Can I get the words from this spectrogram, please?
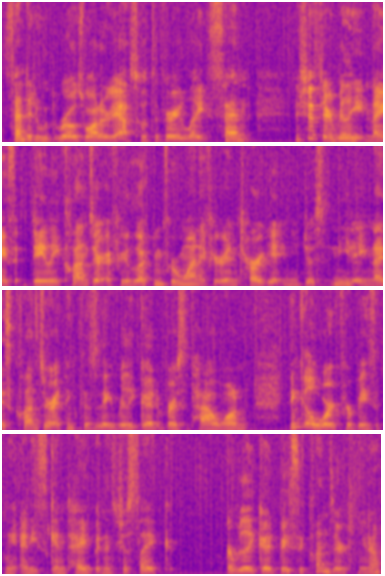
Scented with rose water, yeah, so it's a very light scent. It's just a really nice daily cleanser if you're looking for one, if you're in Target and you just need a nice cleanser, I think this is a really good versatile one. I think it'll work for basically any skin type and it's just like a really good basic cleanser, you know?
